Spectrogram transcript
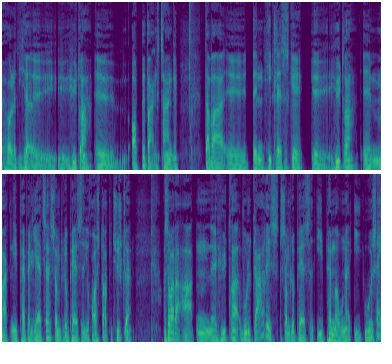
hold af de her øh, hy- hydra øh, opbevaringstanke. Der var øh, den helt klassiske øh, hydra, øh, Magni papiliata, som blev passet i Rostock i Tyskland. Og så var der arten øh, Hydra vulgaris, som blev passet i Pomona i USA.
